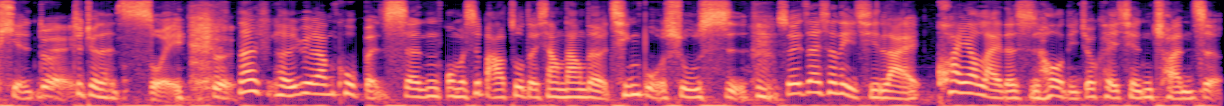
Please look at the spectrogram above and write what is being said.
天。对，就觉得很随。对，那可能月亮裤本身，我们是把它做的相当的轻薄舒适，所以在生理期来快要来的时候，你就可以先穿着。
